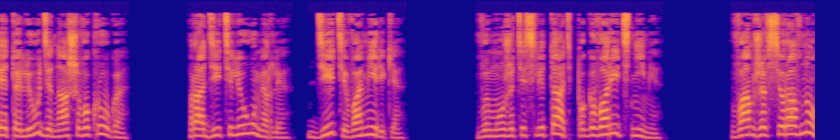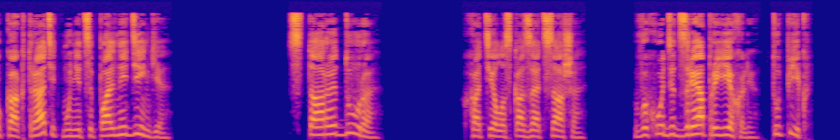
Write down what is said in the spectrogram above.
Это люди нашего круга. Родители умерли, дети в Америке. Вы можете слетать, поговорить с ними. Вам же все равно, как тратить муниципальные деньги. Старая дура, хотела сказать Саша. Выходит, зря приехали. Тупик.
